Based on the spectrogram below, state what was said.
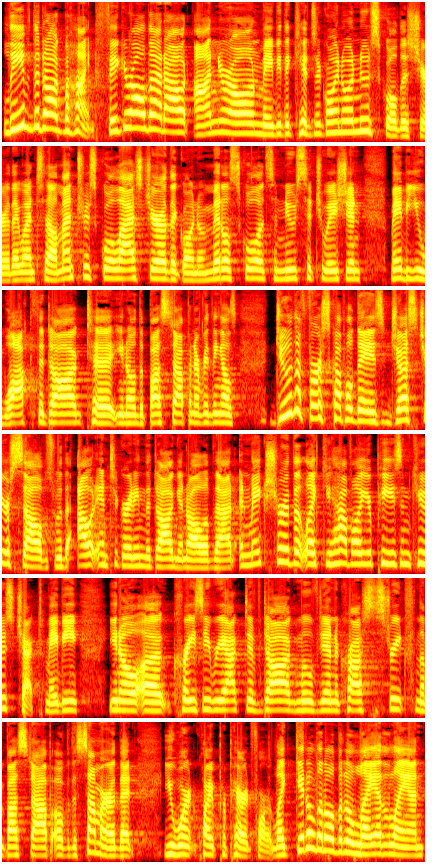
leave the dog behind. Figure all that out on your own. Maybe the kids are going to a new school this year. They went to elementary school last year. They're going to middle school. It's a new situation. Maybe you walk the dog to, you know, the bus stop and everything else. Do the first couple days just yourselves without integrating the dog into all of that and make sure that like you have all your P's and Q's checked. Maybe, you know, a crazy reactive dog moved in across the street from the bus stop over the summer that you weren't quite prepared for. Like get a little bit of lay of the land,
